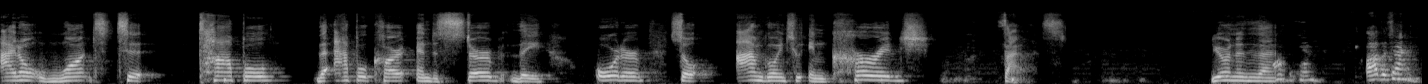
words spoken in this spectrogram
I don't want to topple the apple cart and disturb the order. So I'm going to encourage silence. You're under that? All the time. All the time.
